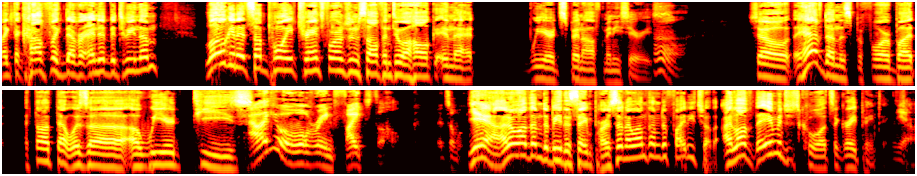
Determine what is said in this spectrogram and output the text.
Like the conflict never ended between them. Logan at some point transforms himself into a Hulk in that weird spin-off miniseries. Hmm. So they have done this before, but I thought that was a, a weird tease. I like it when Wolverine fights the Hulk. A, Yeah, I don't want them to be the same person. I want them to fight each other. I love the image is cool. It's a great painting. Yeah.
